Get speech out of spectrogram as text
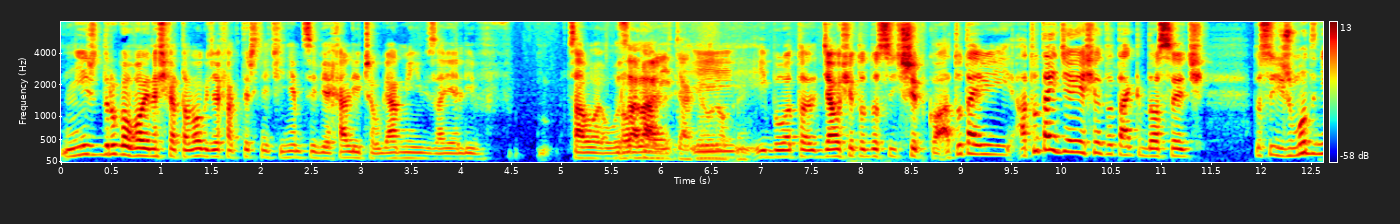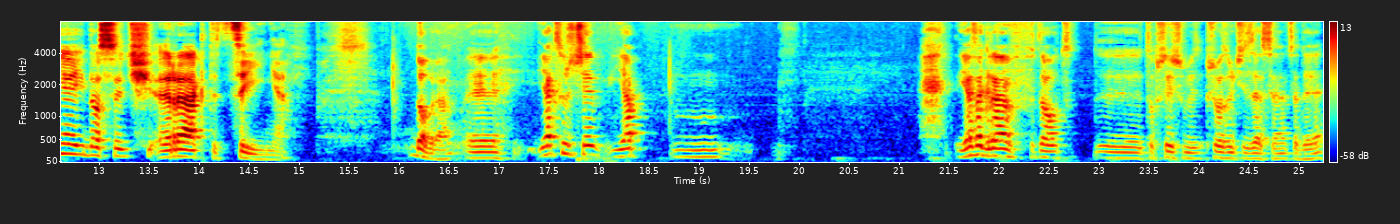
niż drugą wojnę światową, gdzie faktycznie ci Niemcy wjechali czołgami, zajęli całą Europę. Zalali, tak, i, I było to, działo się to dosyć szybko. A tutaj, a tutaj dzieje się to tak dosyć Dosyć żmudnie i dosyć reakcyjnie. Dobra. y, Jak słyszycie, ja. Mm, Ja zagrałem w to, y, to przywiozłem ci z SN CD.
